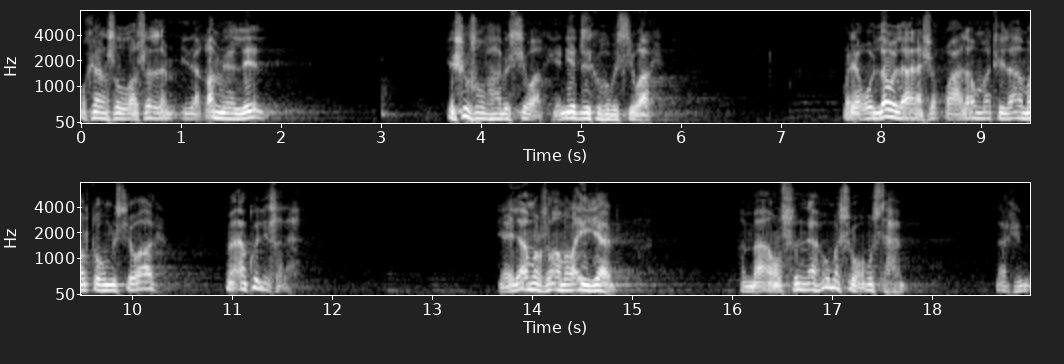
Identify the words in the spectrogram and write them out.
وكان صلى الله عليه وسلم إذا قام من الليل يشوفها بالسواك يعني يدركه بالسواك. ويقول لولا أن أشق على أمتي لأمرتهم بالسواك مع كل صلاة. يعني لأمرتهم أمر إيجاب أما أمر السنة هو مشروع مستحب. لكن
